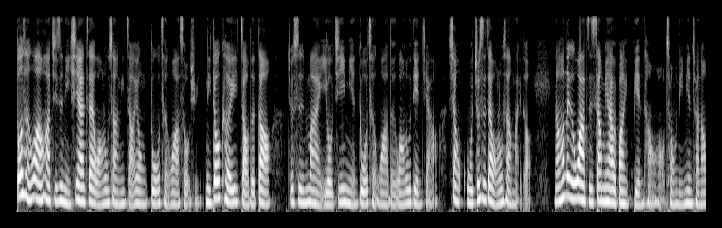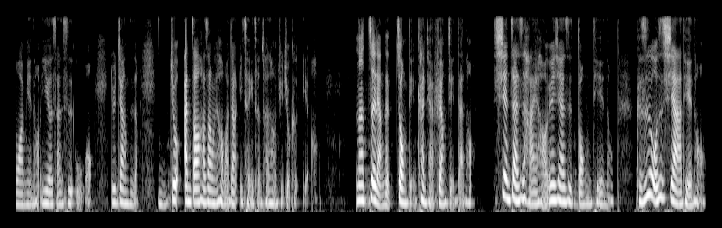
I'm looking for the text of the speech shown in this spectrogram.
多层袜的话，其实你现在在网络上，你只要用多层袜搜寻，你都可以找得到，就是卖有机棉多层袜的网络店家。像我就是在网络上买的，然后那个袜子上面还会帮你编号哈，从里面穿到外面，然后一二三四五哦，就这样子的，你就按照它上面号码这样一层一层穿上去就可以了哈。那这两个重点看起来非常简单哈。现在是还好，因为现在是冬天哦，可是我是夏天哦。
